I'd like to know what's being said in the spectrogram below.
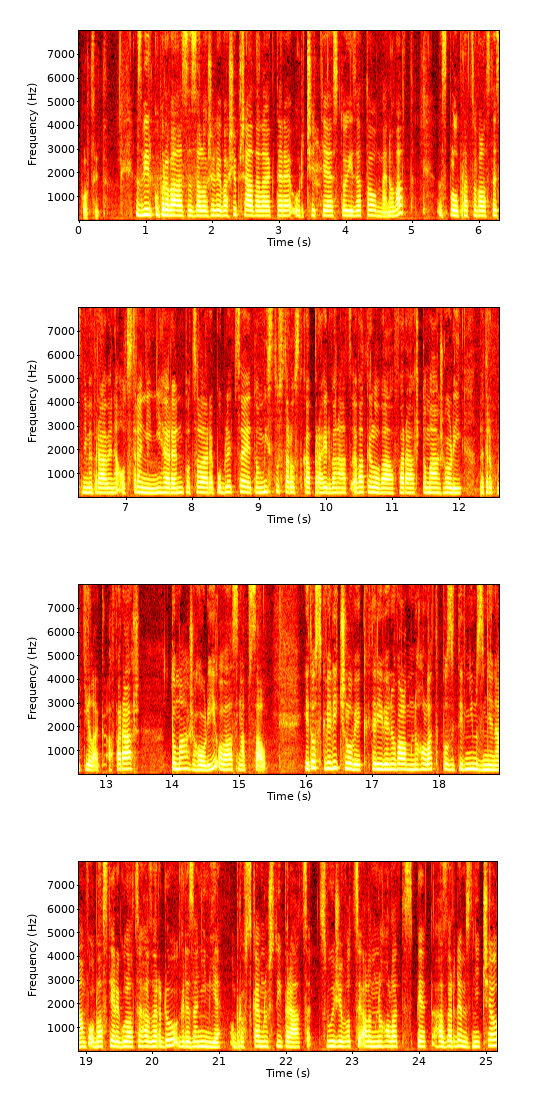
pocit. Sbírku pro vás založili vaši přátelé, které určitě stojí za to jmenovat. Spolupracoval jste s nimi právě na odstranění heren po celé republice. Je to místo starostka Prahy 12 Eva Tylová, farář Tomáš Holý, Petr Kutílek a farář Tomáš Holý o vás napsal. Je to skvělý člověk, který věnoval mnoho let pozitivním změnám v oblasti regulace hazardu, kde za ním je obrovské množství práce. Svůj život si ale mnoho let zpět hazardem zničil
